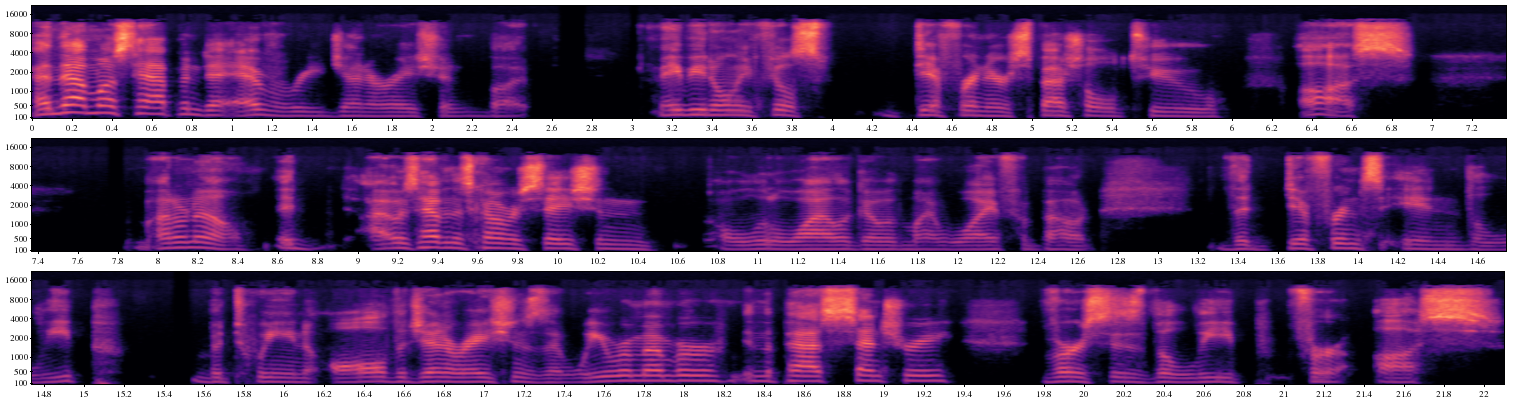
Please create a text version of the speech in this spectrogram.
And that must happen to every generation, but maybe it only feels different or special to us. I don't know. It I was having this conversation a little while ago with my wife about the difference in the leap between all the generations that we remember in the past century versus the leap for us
